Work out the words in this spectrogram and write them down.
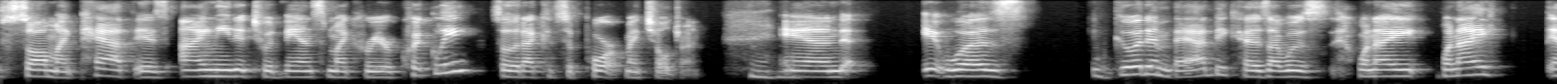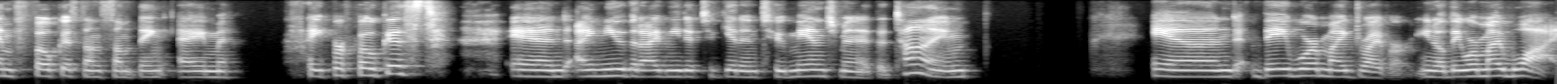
saw my path is I needed to advance my career quickly so that I could support my children. Mm-hmm. And it was good and bad because I was when I when I am focused on something, I'm hyper focused and I knew that I needed to get into management at the time and they were my driver you know they were my why.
